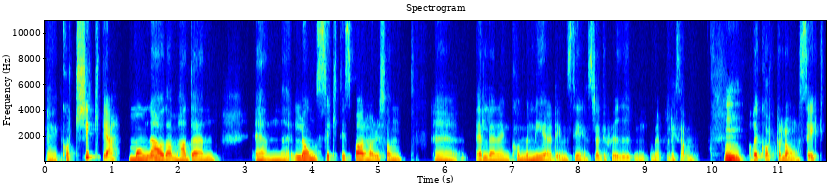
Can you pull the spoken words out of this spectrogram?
eh, kortsiktiga. Många av dem hade en, en långsiktig sparhorisont eh, eller en kombinerad investeringsstrategi, liksom, mm. både kort och lång sikt.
